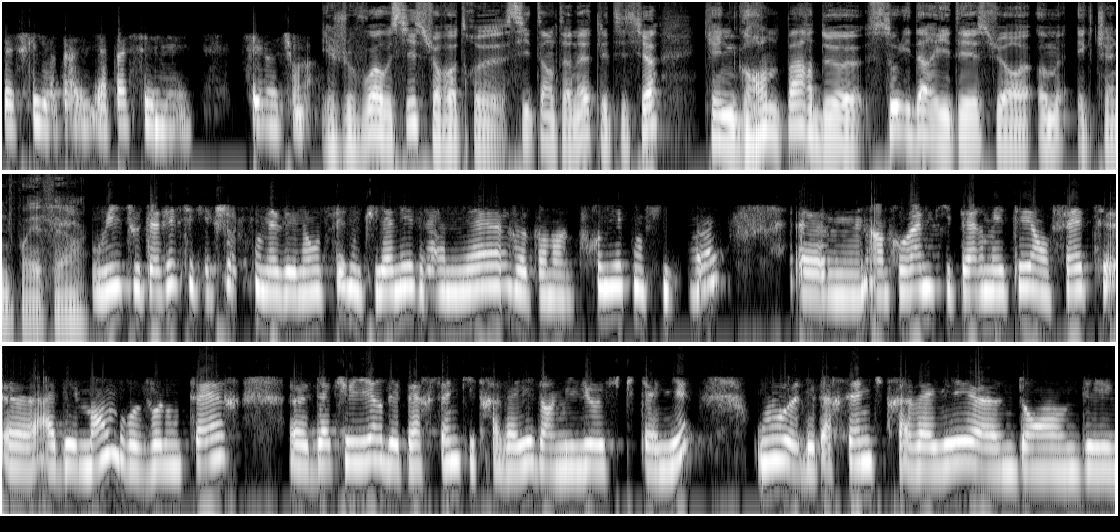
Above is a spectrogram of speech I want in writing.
parce qu'il n'y a pas, il a pas ces, ces notions-là. Et je vois aussi sur votre site internet, Laetitia, qu'il y a une grande part de solidarité sur homeexchange.fr. Oui, tout à fait. C'est quelque chose qu'on avait lancé donc l'année dernière pendant le premier confinement. Euh, un programme qui permettait en fait euh, à des membres volontaires euh, d'accueillir des personnes qui travaillaient dans le milieu hospitalier ou des personnes qui travaillaient dans des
